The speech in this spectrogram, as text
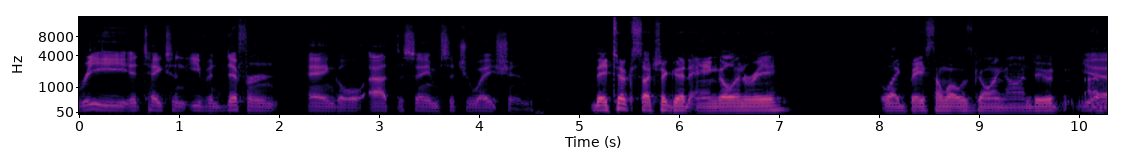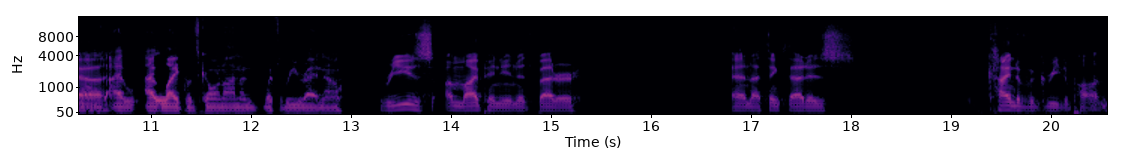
Re it takes an even different angle at the same situation. They took such a good angle in Re, like based on what was going on, dude. Yeah. I, loved- I I like what's going on in, with Re right now. Re's, in my opinion, is better, and I think that is kind of agreed upon,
